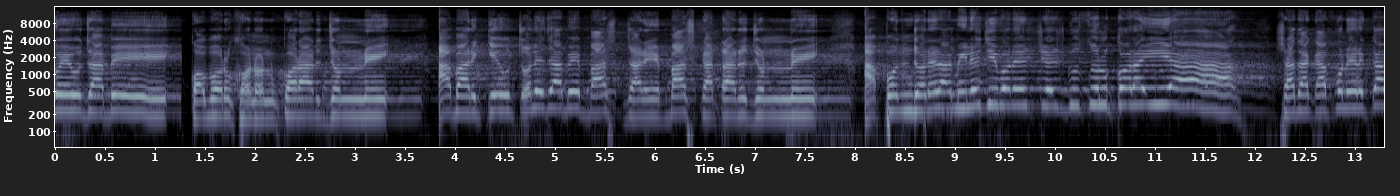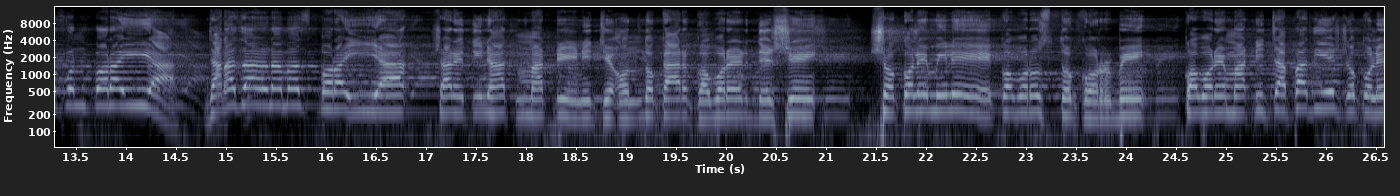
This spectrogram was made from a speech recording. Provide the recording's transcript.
কেউ যাবে কবর খনন করার জন্যে, আবার কেউ চলে যাবে বাস জারে বাঁশ কাটার জন্যে। আপন জনেরা মিলে জীবনের শেষ গোসল করাইয়া সাদা কাপনের কাপন পরাইয়া, জানাজার নামাজ পড়াইয়া সাড়ে তিন হাত মাটির নিচে অন্ধকার কবরের দেশে, সকলে মিলে কবরস্থ করবে। কবরে মাটি চাপা দিয়ে সকলে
